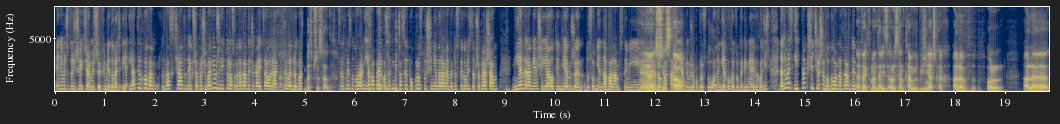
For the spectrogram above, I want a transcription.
Ja nie wiem, czy coś dzisiaj chciałam jeszcze w filmie dodać. Ja, ja tylko wam, was chciałam tutaj przeprosić, bo ja wiem, że niektóre osoby naprawdę czekają cały rok na cały vlogmas. Bez przesady. Natomiast no kochani, ja wam powiem, ostatnimi czasy po prostu się nie wyrabiam, także z tego miejsca przepraszam. Nie wyrabiam się, ja o tym wiem, że dosłownie nawalam z tymi Nie, e, nic się vlogmasami. stało. Ja wiem, że po prostu one nie wychodzą tak, jak miały wychodzić. Natomiast i tak się cieszę, bo byłam naprawdę Efekt Mandeli z Olsenkami w bliźniaczkach, ale w ol, ale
